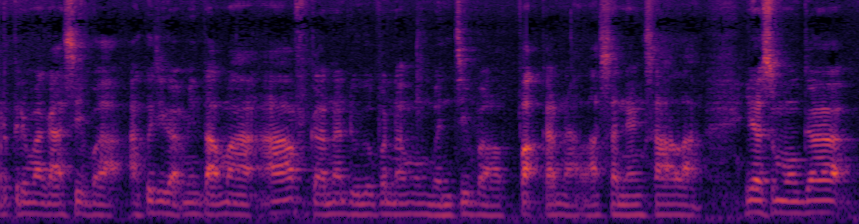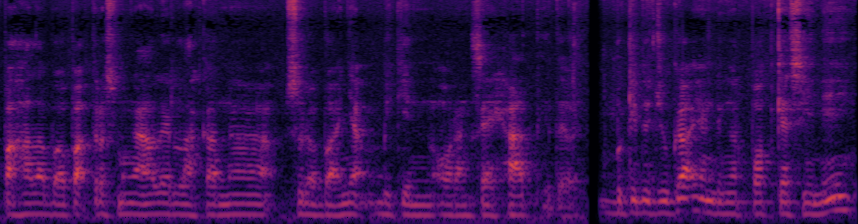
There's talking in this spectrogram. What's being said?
berterima kasih Pak. Aku juga minta maaf karena dulu pernah membenci Bapak karena alasan yang salah. Ya semoga pahala Bapak terus mengalir lah karena sudah banyak bikin orang sehat gitu. Begitu juga yang dengar podcast ini,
